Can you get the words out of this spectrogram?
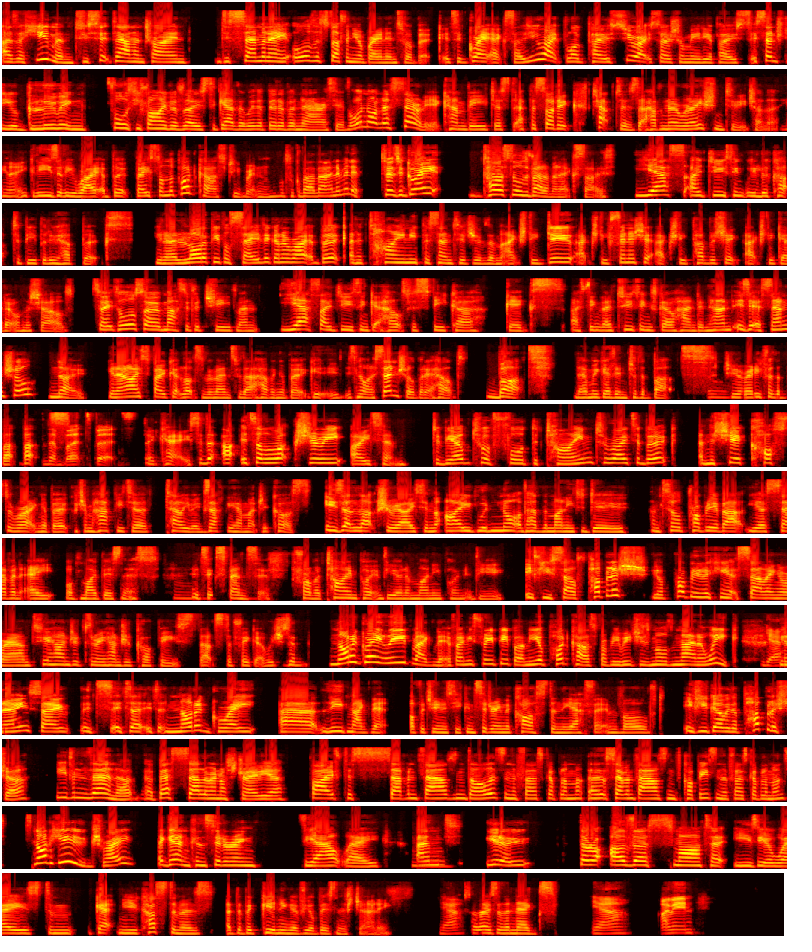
as a human to sit down and try and disseminate all the stuff in your brain into a book. It's a great exercise. You write blog posts, you write social media posts. Essentially, you're gluing 45 of those together with a bit of a narrative, or not necessarily. It can be just episodic chapters that have no relation to each other. You know, you could easily write a book based on the podcast you've written. We'll talk about that in a minute. So it's a great personal development exercise. Yes, I do think we look up to people who have books. You know, a lot of people say they're going to write a book and a tiny percentage of them actually do, actually finish it, actually publish it, actually get it on the shelves. So it's also a massive achievement. Yes, I do think it helps with speaker gigs. I think the two things go hand in hand. Is it essential? No. You know, I spoke at lots of events without having a book. It's not essential, but it helps. But then we get into the butts. Oh. Do you ready for the butt butts? The butts, butts. Okay, so the, uh, it's a luxury item to be able to afford the time to write a book and the sheer cost of writing a book, which I'm happy to tell you exactly how much it costs, is a luxury item that I would not have had the money to do until probably about year seven, eight of my business. Mm. It's expensive from a time point of view and a money point of view. If you self publish, you're probably looking at selling around 200, 300 copies. That's the figure, which is a not a great lead magnet if only three people. I mean, your podcast probably reaches more than that in a week, yeah. you know? So it's, it's a, it's a, not a great, uh, lead magnet opportunity considering the cost and the effort involved. If you go with a publisher, even then a, a bestseller in Australia, five to seven thousand dollars in the first couple of months, uh, seven thousand copies in the first couple of months. It's not huge, right? Again, considering the outlay, Mm. and you know there are other smarter, easier ways to m- get new customers at the beginning of your business journey. yeah. So those are the negs. Yeah. I mean,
